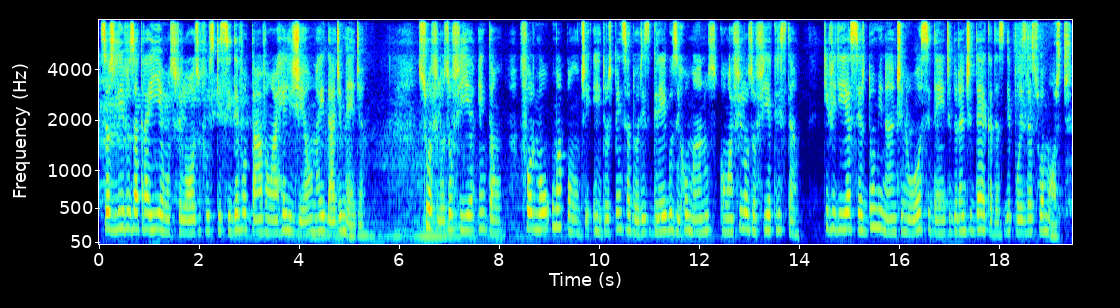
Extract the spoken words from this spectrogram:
seus livros atraíam os filósofos que se devotavam à religião na Idade Média. Sua filosofia, então, formou uma ponte entre os pensadores gregos e romanos com a filosofia cristã, que viria a ser dominante no Ocidente durante décadas depois da sua morte.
